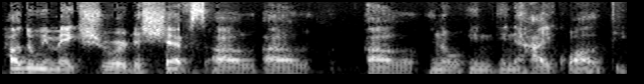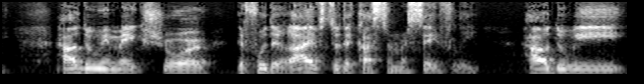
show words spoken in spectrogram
how do we make sure the chefs are, are, are you know in, in a high quality? How do we make sure the food arrives to the customer safely? How do we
